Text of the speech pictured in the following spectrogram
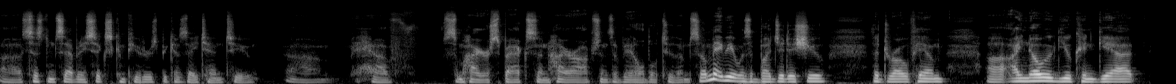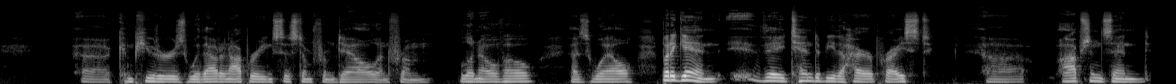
uh, System 76 computers because they tend to um, have some higher specs and higher options available to them. So maybe it was a budget issue that drove him. Uh, I know you can get uh, computers without an operating system from Dell and from Lenovo as well. But again, they tend to be the higher priced uh, options. And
